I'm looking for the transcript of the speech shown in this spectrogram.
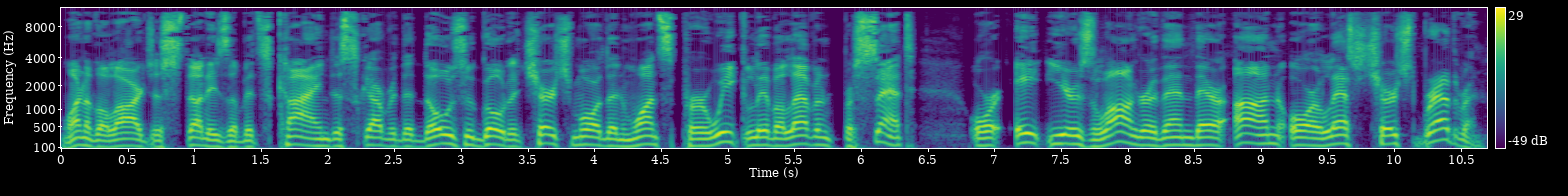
One of the largest studies of its kind discovered that those who go to church more than once per week live 11% or eight years longer than their un or less churched brethren.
